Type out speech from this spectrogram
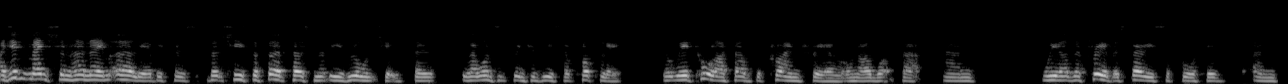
I didn't mention her name earlier because, but she's the third person at these launches. So, because I wanted to introduce her properly. But we call ourselves the crime trio on our WhatsApp. And we are the three of us very supportive and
